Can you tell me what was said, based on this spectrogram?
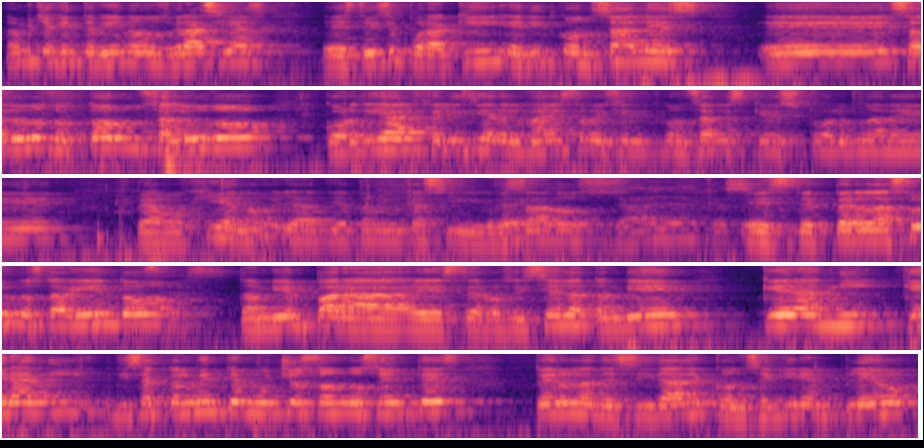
Hay mucha gente viéndonos, gracias. Este dice por aquí Edith González. Eh, saludos, doctor. Un saludo cordial. Feliz día del maestro. Dice Edith González, que es tu alumna de pedagogía, ¿no? Ya, ya también casi egresados. Ya, ya, casi. Este, Perla Azul nos está viendo. También para este, Rosicela también. Kerani, Kerani dice actualmente muchos son docentes, pero la necesidad de conseguir empleo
